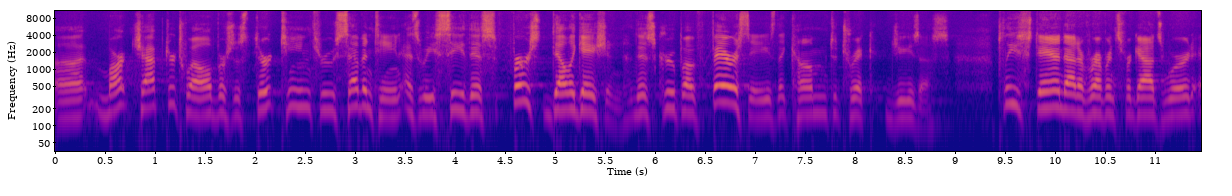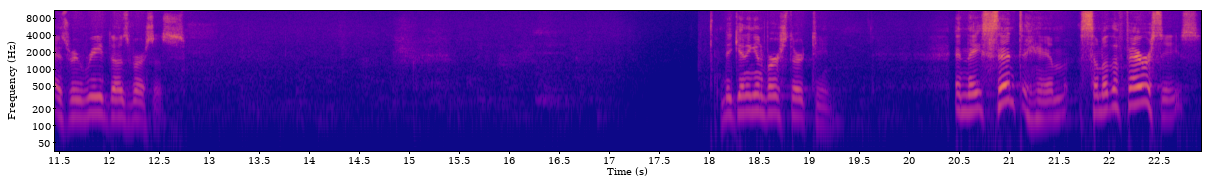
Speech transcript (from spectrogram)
uh, Mark chapter 12, verses 13 through 17, as we see this first delegation, this group of Pharisees that come to trick Jesus. Please stand out of reverence for God's word as we read those verses. Beginning in verse 13. And they sent to him some of the Pharisees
